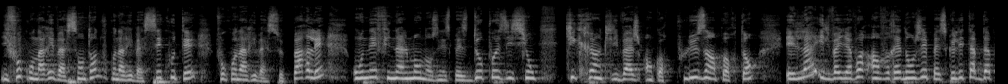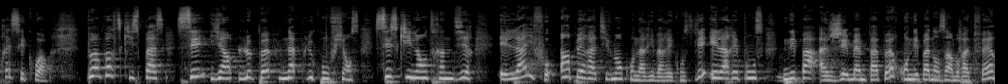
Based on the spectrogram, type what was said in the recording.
Il faut qu'on arrive à s'entendre, il faut qu'on arrive à s'écouter, il faut qu'on arrive à se parler. On est finalement dans une espèce d'opposition qui crée un clivage encore plus important et là il va y avoir un vrai danger parce que l'étape d'après c'est quoi? Peu importe ce qui se passe, c'est il y a, le peuple n'a plus confiance. C'est ce qu'il est en train de dire et là il faut impérativement qu'on arrive à réconcilier et la réponse n'est pas à j'ai même pas peur, on n'est pas dans un bras de fer.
